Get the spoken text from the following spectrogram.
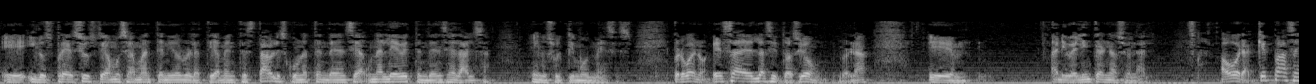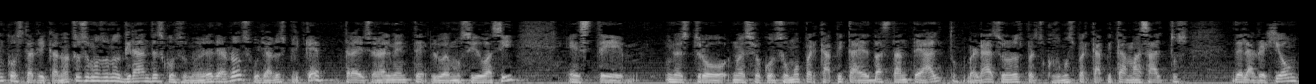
Eh, y los precios, digamos, se han mantenido relativamente estables con una tendencia, una leve tendencia al alza en los últimos meses. Pero bueno, esa es la situación, ¿verdad? Eh, a nivel internacional. Ahora, ¿qué pasa en Costa Rica? Nosotros somos unos grandes consumidores de arroz, ya lo expliqué, tradicionalmente lo hemos sido así. Este, nuestro, nuestro consumo per cápita es bastante alto, ¿verdad? Es uno de los consumos per cápita más altos de la región,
